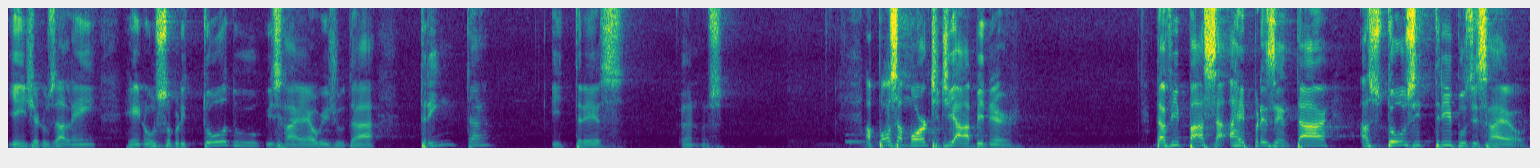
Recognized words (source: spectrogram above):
e em Jerusalém, reinou sobre todo Israel e Judá 33 anos. Após a morte de Abner, Davi passa a representar as doze tribos de Israel.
